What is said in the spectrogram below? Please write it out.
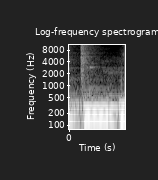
Thank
